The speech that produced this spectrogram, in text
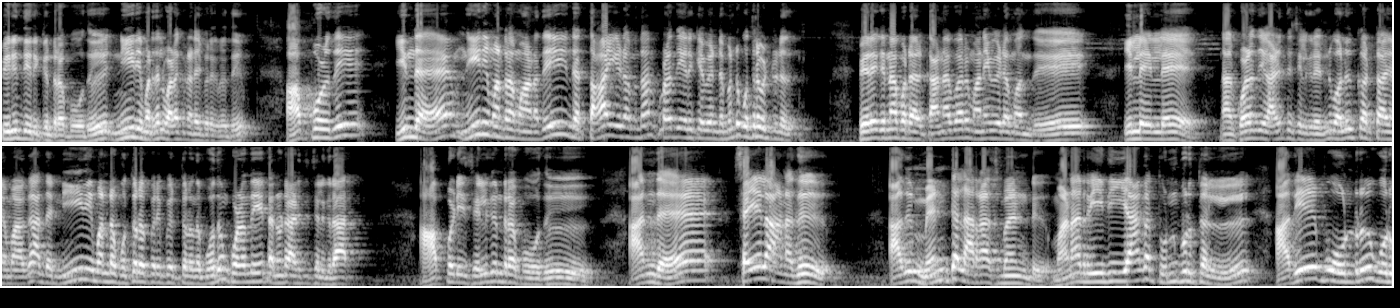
பிரிந்து இருக்கின்ற போது நீதிமன்றத்தில் வழக்கு நடைபெறுகிறது. அப்பொழுது இந்த நீதிமன்றமானது இந்த தாயிடம் தான் குழந்தை இருக்க வேண்டும் என்று உத்தரவிட்டுள்ளது. பிறகு என்ன பண்ணார் கணவர் மனைவியிடம் வந்து இல்லை இல்லை நான் குழந்தையை அழைத்து செல்கிறேன் என்று வலுக்கட்டாயமாக அந்த நீதிமன்றம் உத்தரவு பிறப்பித்திருந்த போதும் குழந்தையை தன்னோடு அழைத்து செல்கிறார். அப்படி செல்கின்ற போது அந்த செயலானது அது மென்டல் ஹராஸ்மெண்ட் மன ரீதியாக துன்புறுத்தல் அதே போன்று ஒரு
